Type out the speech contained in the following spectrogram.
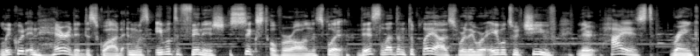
Liquid inherited the squad and was able to finish 6th overall in the split. This led them to playoffs where they were able to achieve their highest rank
